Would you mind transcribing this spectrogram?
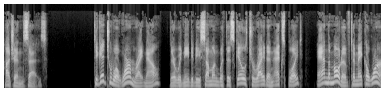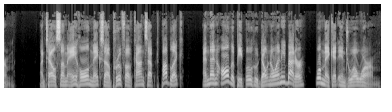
Hutchins says. To get to a worm right now, there would need to be someone with the skills to write an exploit and the motive to make a worm. Until some a hole makes a proof of concept public, and then all the people who don't know any better will make it into a worm.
